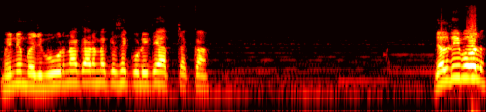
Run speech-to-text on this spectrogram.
ਮੈਨੂੰ ਮਜਬੂਰ ਨਾ ਕਰ ਮੈਂ ਕਿਸੇ ਕੁੜੀ ਤੇ ਹੱਥ ਚੱਕਾਂ। ਜਲਦੀ ਬੋਲ।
